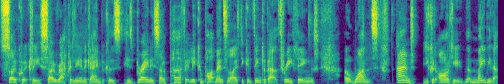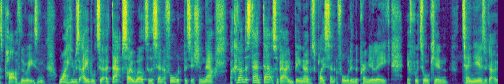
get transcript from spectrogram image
so quickly, so rapidly in a game because his brain is so perfectly compartmentalized. He can think about three things at once. And you could argue that maybe that's part of the reason why he was able to adapt so well to the centre forward position. Now, I could understand doubts about him being able to play centre forward in the Premier League if we're talking 10 years ago.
